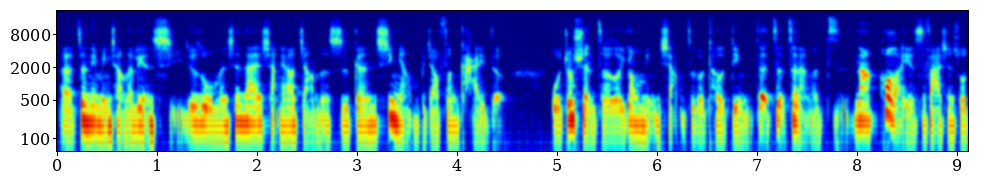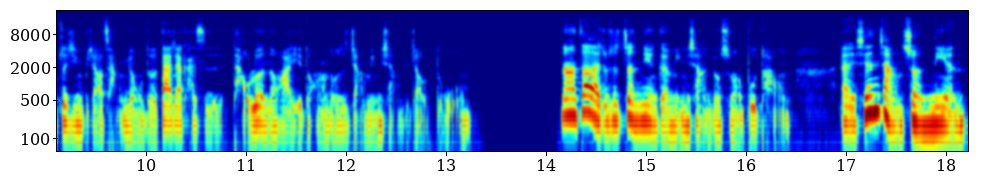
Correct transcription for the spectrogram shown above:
呃，正念冥想的练习，就是我们现在想要讲的是跟信仰比较分开的，我就选择了用冥想这个特定这这这两个字。那后来也是发现说，最近比较常用的，大家开始讨论的话，也通常都是讲冥想比较多。那再来就是正念跟冥想有什么不同？诶，先讲正念。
